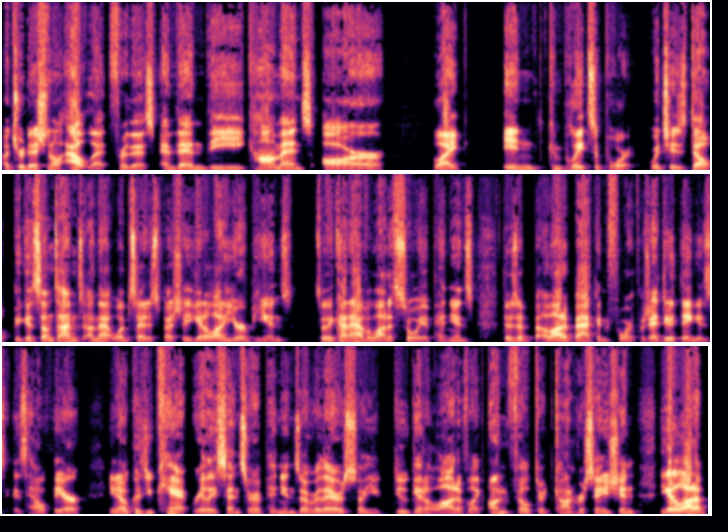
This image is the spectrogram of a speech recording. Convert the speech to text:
a traditional outlet for this, and then the comments are like in complete support, which is dope because sometimes on that website, especially, you get a lot of Europeans. So they kind of have a lot of soy opinions. There's a, a lot of back and forth, which I do think is is healthier, you know, because you can't really censor opinions over there. So you do get a lot of like unfiltered conversation. You get a lot of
